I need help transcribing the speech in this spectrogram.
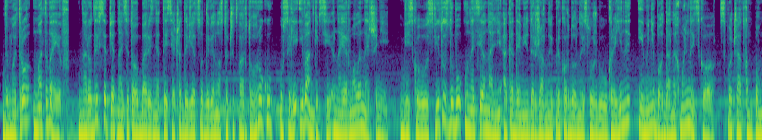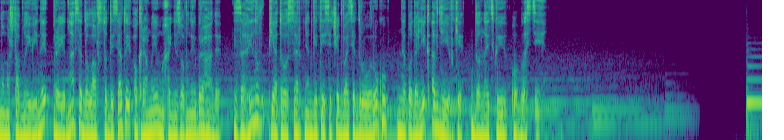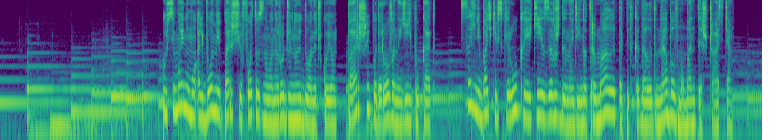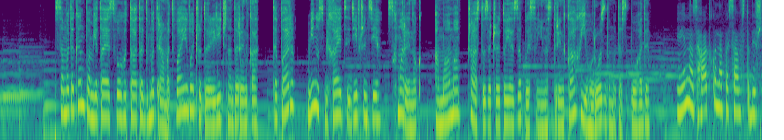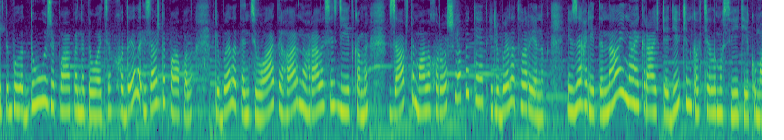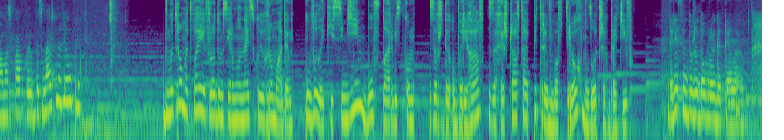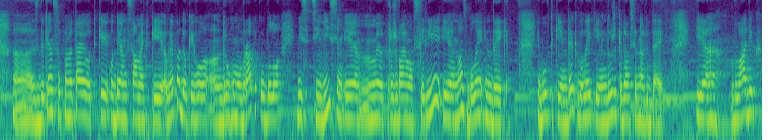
Дмитро Матвеєв народився 15 березня 1994 року у селі Іванківці на Ярмолинеччині. Військову освіту здобув у Національній академії Державної прикордонної служби України імені Богдана Хмельницького. З початком повномасштабної війни приєднався до лав 110-ї окремої механізованої бригади. Загинув 5 серпня 2022 року неподалік Авдіївки Донецької області. У сімейному альбомі перші фото з новонародженою донечкою, перший подарований їй букет. Сильні батьківські руки, які завжди надійно тримали та підкидали до неба в моменти щастя. Саме таким пам'ятає свого тата Дмитра Матвеєва чотирирічна Даринка. Тепер він усміхається дівчинці з хмаринок, а мама часто зачитує записані на сторінках його роздуми та спогади. Він на згадку написав тобі, що ти була дуже папина доця, ходила і завжди папала, любила танцювати, гарно гралася з дітками, завжди мала хороший апетит і любила тваринок. І взагалі ти най-найкраща дівчинка в цілому світі, яку мама з папою безмежно люблять. Дмитро Матвеєв родом з Ярмолинецької громади. У великій сім'ї був первістком, завжди оберігав, захищав та підтримував трьох молодших братів. Ріс він дуже доброю дитиною. Е, З дитинства пам'ятаю такий один самий такий випадок. Його е, другому братику було місяців вісім, і ми проживаємо в селі, і в нас були індики. І був такий індик великий, він дуже кидався на людей. І е, Владік,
